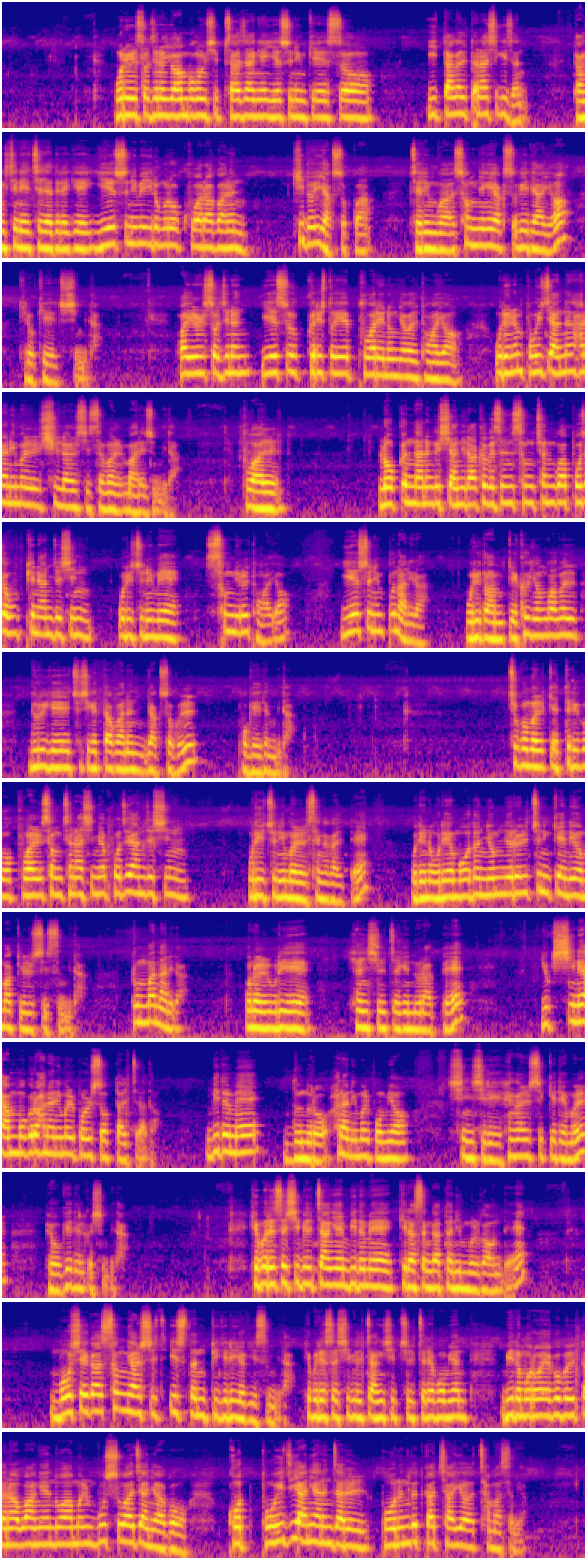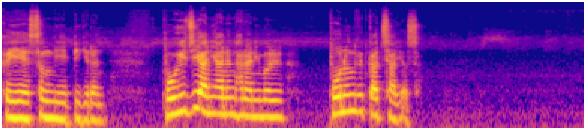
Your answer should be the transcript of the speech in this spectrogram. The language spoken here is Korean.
월요일 소지는 요한복음 14장에 예수님께서 이 땅을 떠나시기 전 당신의 제자들에게 예수님의 이름으로 구하라고 하는 기도의 약속과 재림과 성령의 약속에 대하여 기록해 주십니다. 화요일 소지는 예수 그리스도의 부활의 능력을 통하여 우리는 보이지 않는 하나님을 신뢰할 수 있음을 말해줍니다. 부활로 끝나는 것이 아니라 그것은 성천과 보좌 우편에 앉으신 우리 주님의 승리를 통하여 예수님뿐 아니라 우리도 함께 그 영광을 누리게 해 주시겠다고 하는 약속을 보게 됩니다. 죽음을 깨뜨리고 부활 성천하시며 보좌에 앉으신 우리 주님을 생각할 때 우리는 우리의 모든 염려를 주님께 내어 맡길 수 있습니다. 뿐만 아니라 오늘 우리의 현실적인 눈앞에 육신의 안목으로 하나님을 볼 수 없다 할지라도 믿음의 눈으로 하나님을 보며 신실히 행할 수 있게 됨을 배우게 될 것입니다. 히브리서 11장의 믿음의 기라성 같은 인물 가운데 모세가 승리할 수 있었던 비결이 여기 있습니다. 히브리서 11장 27절에 보면 믿음으로 애굽을 떠나 왕의 노함을 무수하지 아니하고 곧 보이지 아니하는 자를 보는 것 같이 하여 참았으며 그의 승리의 비결은 보이지 아니하는 하나님을 보는 것 같이 하여서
